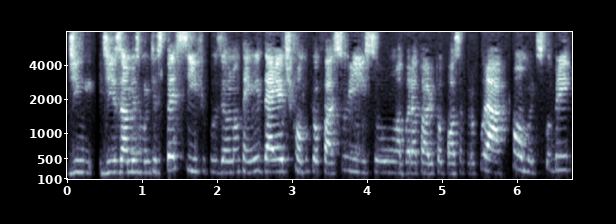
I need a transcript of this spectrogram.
de, de, exames muito específicos, eu não tenho ideia de como que eu faço isso, um laboratório que eu possa procurar, como descobrir.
